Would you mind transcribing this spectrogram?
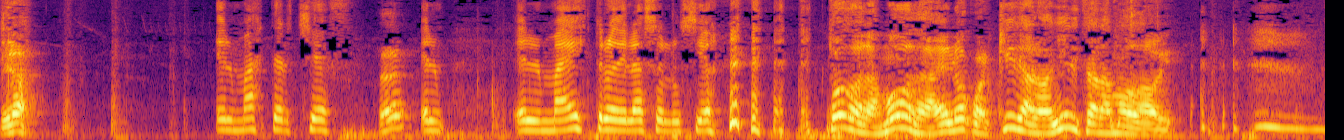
Mirá. el Masterchef? ¿eh? El, el maestro de la solución. Todo a la moda, ¿eh? No cualquiera, añiles está a la moda hoy.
